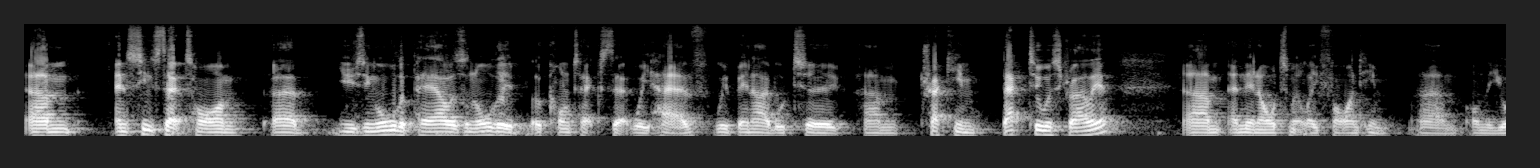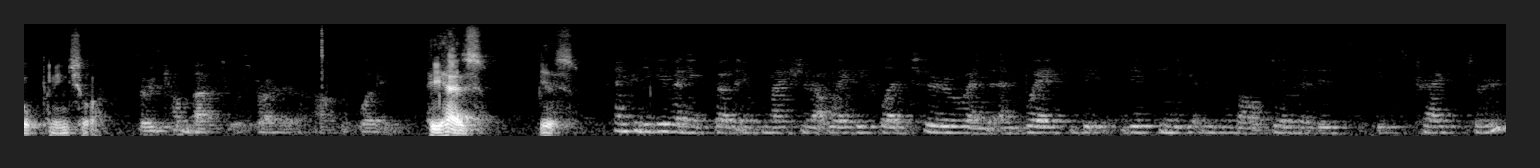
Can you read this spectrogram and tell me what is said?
Um, and since that time, uh, using all the powers and all the, contacts that we have, we've been able to um, track him back to Australia um, and then ultimately find him um, on the Yorke Peninsula. So he's come back to Australia after fleeing? He has, yes. And can you give any further information about where he fled to and, and where the, this syndicate he's involved in is, is traced to?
